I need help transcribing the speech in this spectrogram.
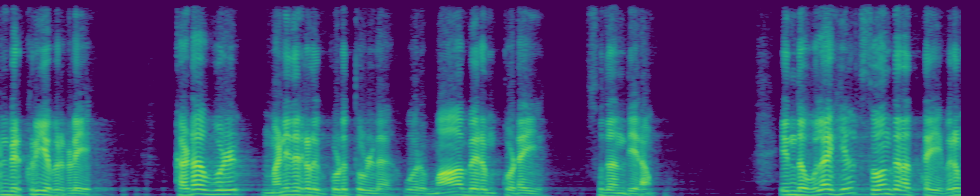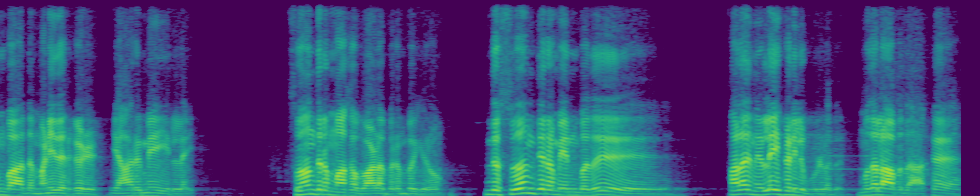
அன்பிற்குரியவர்களே கடவுள் மனிதர்களுக்கு கொடுத்துள்ள ஒரு மாபெரும் கொடை சுதந்திரம். இந்த உலகில் சுதந்திரத்தை விரும்பாத மனிதர்கள் யாருமே இல்லை. சுதந்திரமாக வாழ விரும்புகிறோம். இந்த சுதந்திரம் என்பது பல நிலைகளில் உள்ளது. முதலாவதாக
